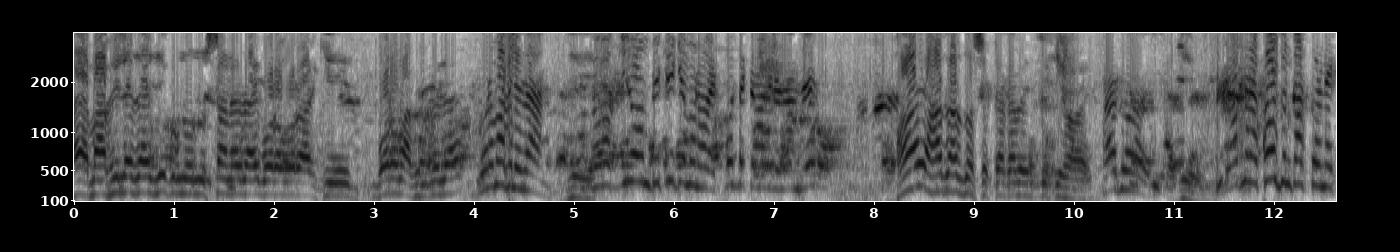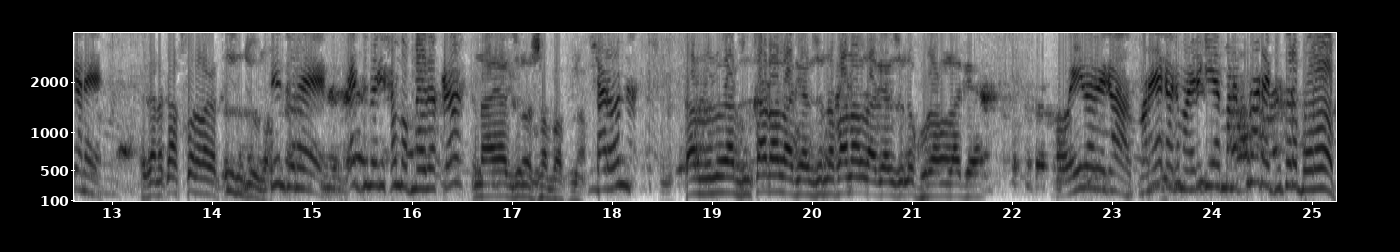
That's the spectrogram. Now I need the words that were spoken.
হ্যাঁ মাহফিলে যাই যে কোনো অনুষ্ঠানে যাই বড় বড় আর কি বড় মাহফিল বড় মাহফিলে যান। তো কীরকম বিক্রি কেমন হয়? প্রত্যেকটা মাহফিলে যান যে? হয় হাজার দশেক টাকা বিক্রি হয়। আপনারা কয়জন কাজ করেন এখানে? এখানে কাজ করা লাগে তিনজন। তিনজনে? একজনে কি সম্ভব নয় ব্যবসা না একজনের সম্ভব না। কারণ? কারণ হলো একজন কাটা লাগে একজনে বানান লাগে একজনে ঘোরানো লাগে। এইভাবে কাজ। মানে একা সময় কি মানে পুরোটাই ভিতরে বরফ?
